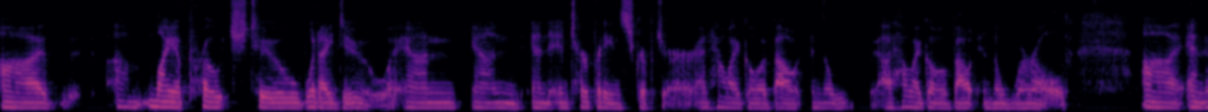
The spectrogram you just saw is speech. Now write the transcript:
uh, um, my approach to what I do and and and interpreting scripture and how I go about in the uh, how I go about in the world uh, and,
